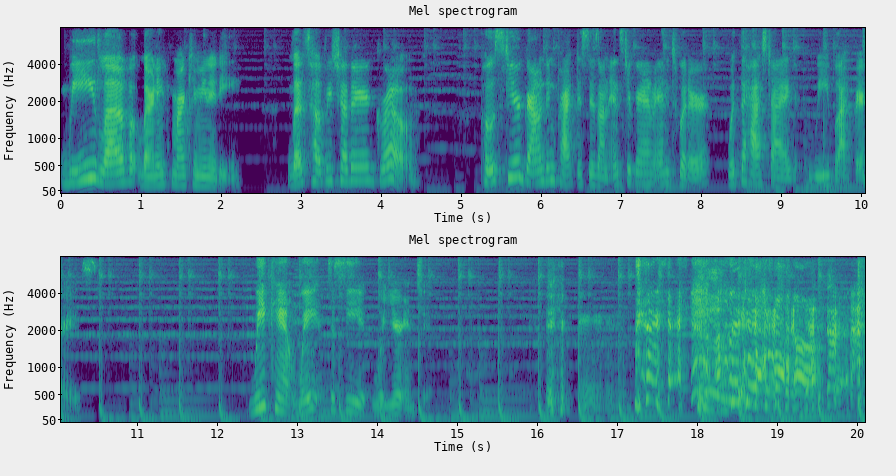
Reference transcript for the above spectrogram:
We love learning from our community. Let's help each other grow. Post your grounding practices on Instagram and Twitter with the hashtag WeBlackberries. We can't wait to see what you're into. Hmm. Follow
